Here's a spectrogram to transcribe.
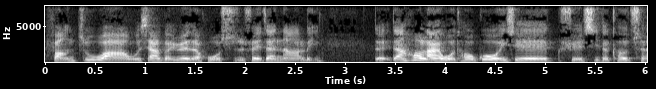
房租啊，我下个月的伙食费在哪里？对，但后来我透过一些学习的课程，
